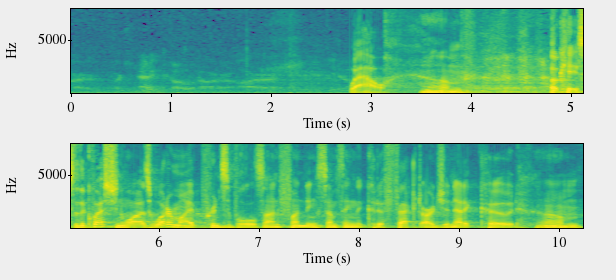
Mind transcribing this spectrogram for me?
our, our genetic code, our, our you know, Wow. Um, okay, so the question was what are my principles on funding something that could affect our genetic code? Um,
